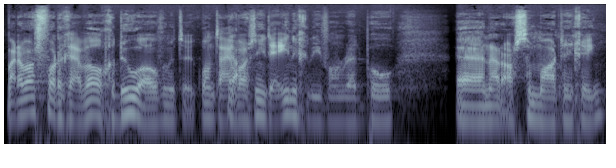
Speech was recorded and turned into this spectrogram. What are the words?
Maar er was vorig jaar wel gedoe over natuurlijk, want hij Ja. was niet de enige die van Red Bull naar Aston Martin ging.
